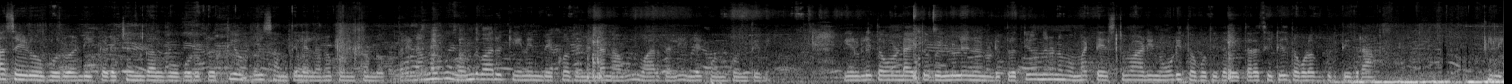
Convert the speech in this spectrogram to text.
ಆ ಸೈಡ್ ಹೋಗೋರು ಆ್ಯಂಡ್ ಈ ಕಡೆ ಚಂದ್ಗಾಲ್ಗೆ ಹೋಗೋರು ಪ್ರತಿಯೊಬ್ಬರು ಸಂತೆಲೆಲ್ಲನೂ ಕೊಂಡ್ಕೊಂಡು ಹೋಗ್ತಾರೆ. ನಮಗೂ ಒಂದು ವಾರಕ್ಕೆ ಏನೇನು ಬೇಕೋ ಅದನ್ನೆಲ್ಲ ನಾವು ವಾರದಲ್ಲಿ ಇಲ್ಲೇ ಕೊಂಡ್ಕೊತೀವಿ. ಈರುಳ್ಳಿ ತೊಗೊಂಡಾಯ್ತು ಬೆಳ್ಳುಳ್ಳಿನ ನೋಡಿ. ಪ್ರತಿಯೊಂದನ್ನು ನಮ್ಮಮ್ಮ ಟೇಸ್ಟ್ ಮಾಡಿ ನೋಡಿ ತೊಗೋತಿದ್ದಾರೆ. ಈ ಥರ ಸಿಟಿಲಿ ತೊಗೊಳಕ್ಕೆ ಬಿಡ್ತಿದ್ರಾ? ಇಲ್ಲಿ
